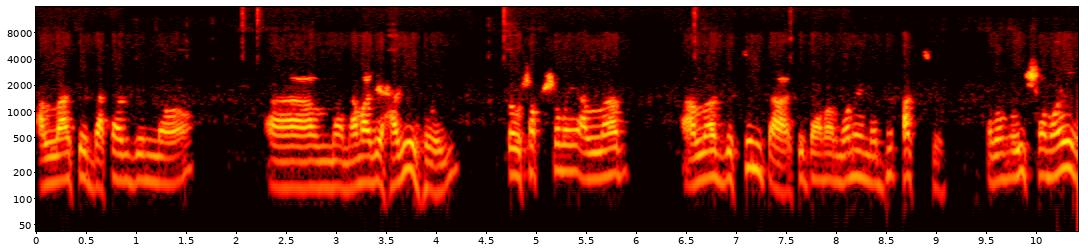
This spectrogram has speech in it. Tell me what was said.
আল্লাহকে ডাকার জন্য নামাজে হাজির হই, তো সবসময় আল্লাহর আল্লাহর যে চিন্তা, সেটা আমার মনের মধ্যে থাকছে। এবং ওই সময়ই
